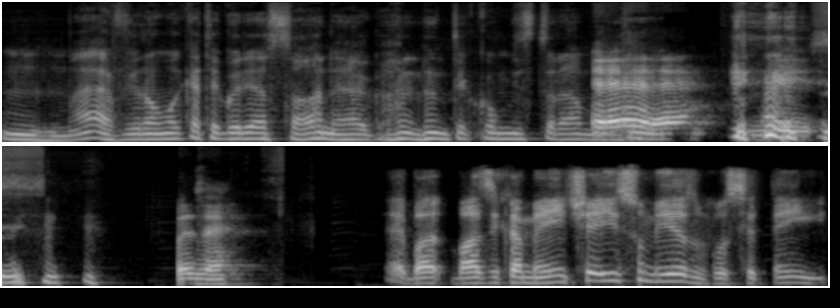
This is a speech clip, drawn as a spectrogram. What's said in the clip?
Uhum. Ah, virou uma categoria só, né? Agora não tem como misturar mais. É, é, mas... pois é. É, basicamente é isso mesmo. Você tem,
